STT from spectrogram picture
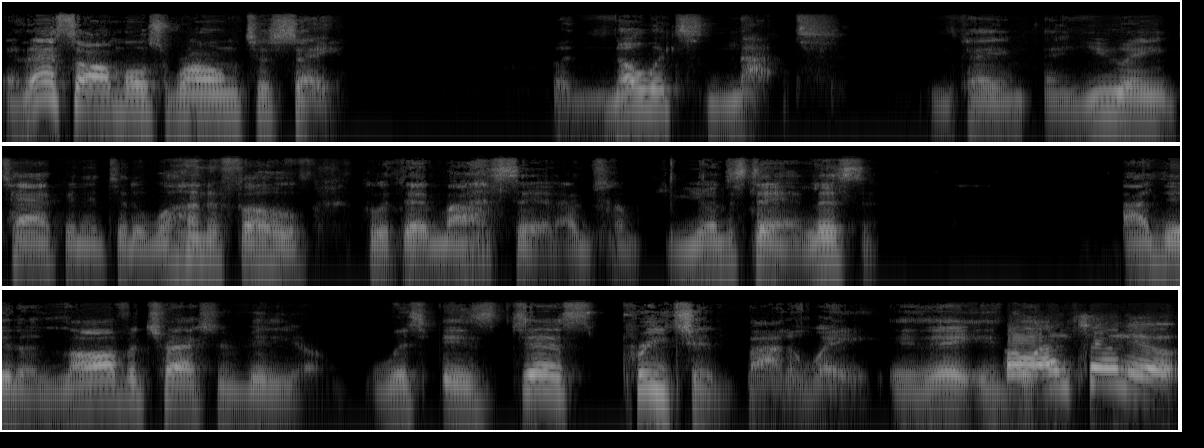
And that's almost wrong to say. But no, it's not. Okay. And you ain't tapping into the wonderful with that mindset. I'm, you understand? Listen, I did a law of attraction video, which is just preaching, by the way. It, it, it, oh, Antonio.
